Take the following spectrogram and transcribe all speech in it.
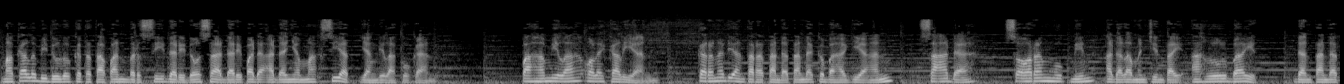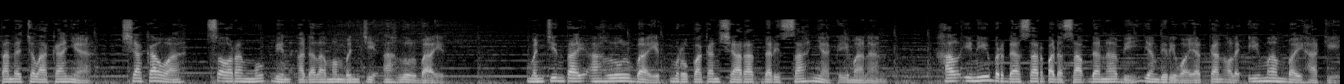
maka lebih dulu ketetapan bersih dari dosa daripada adanya maksiat yang dilakukan. Pahamilah oleh kalian, karena di antara tanda-tanda kebahagiaan, saadah, seorang mukmin adalah mencintai ahlul bait, dan tanda-tanda celakanya, syakawah, seorang mukmin adalah membenci ahlul bait. Mencintai ahlul bait merupakan syarat dari sahnya keimanan. Hal ini berdasar pada sabda Nabi yang diriwayatkan oleh Imam Baihaqi.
